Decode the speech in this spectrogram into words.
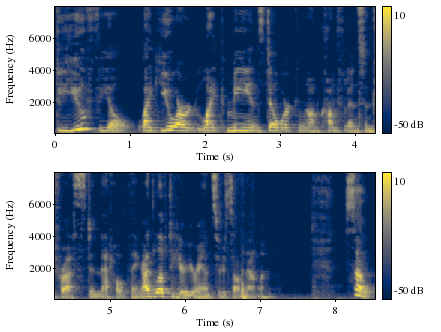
do you feel like you are like me and still working on confidence and trust in that whole thing? I'd love to hear your answers on that one. So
